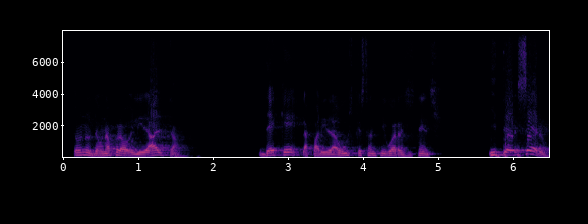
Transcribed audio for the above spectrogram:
Esto nos da una probabilidad alta de que la paridad busque esta antigua resistencia. Y tercero,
